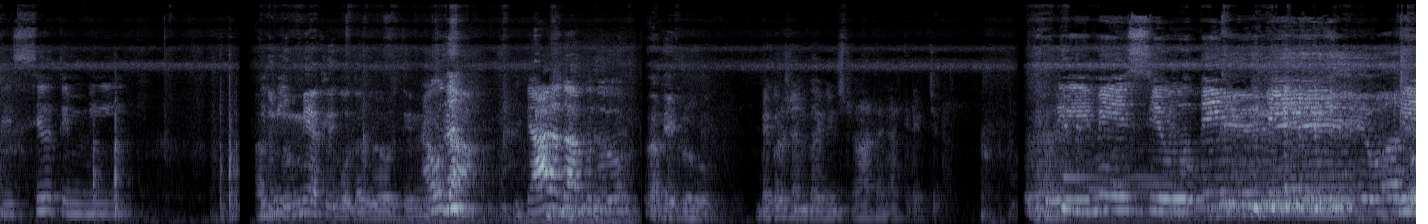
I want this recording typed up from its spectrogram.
ಬಿಸಿಲು ತಿಮ್ಮಿ. ಅದು ದುಮ್ಮಿ ಹಾಕ್ಲಿಕ್ಕೆ ಹೋದ ಅದು ತಿಮ್ಮಿ. ಹೌದಾ? ಯಾರದು ಹಾಕುದು? ಬೇಕು decoration by Winston art and architecture We miss you, Timmy. We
